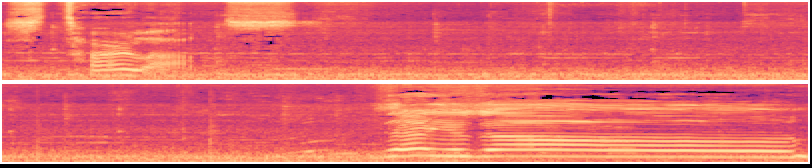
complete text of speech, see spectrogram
Starlocks. There you go.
